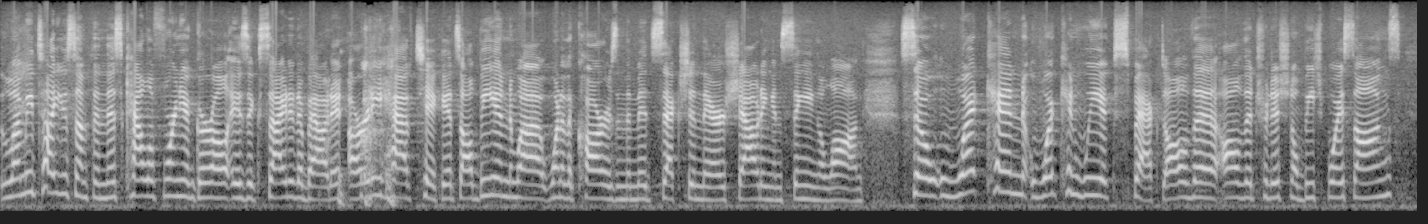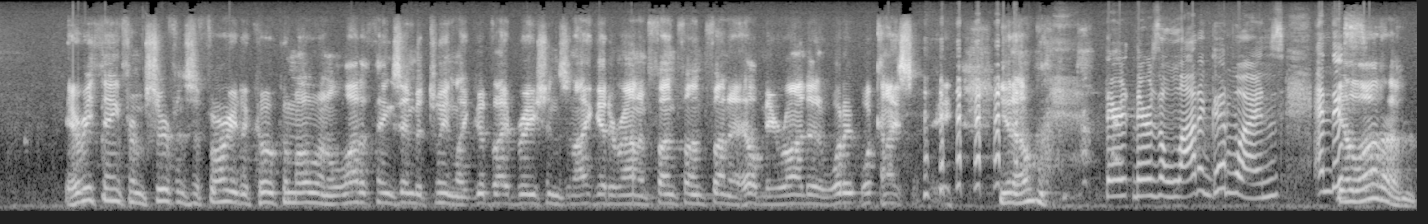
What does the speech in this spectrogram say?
Let me tell you something. This California girl is excited about it. Already have tickets. I'll be in uh, one of the cars in the midsection there, shouting and singing along. So, what can what can we expect? All the all the traditional Beach Boy songs everything from surfing safari to Kokomo and a lot of things in between, like good vibrations and I get around and fun, fun, fun and help me, Rhonda. What what can I say? you know, there there's a lot of good ones, and this yeah, a lot of them.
